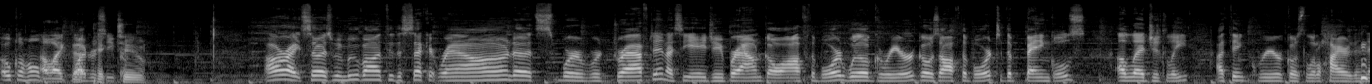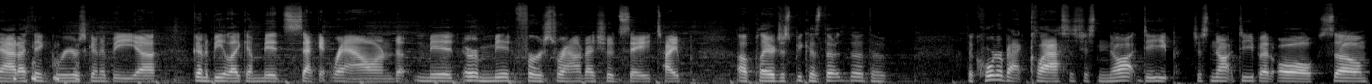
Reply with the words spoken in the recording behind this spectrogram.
Oklahoma. I like that wide pick receiver. too. All right, so as we move on to the second round, uh, it's where we're drafting. I see AJ Brown go off the board. Will Grier goes off the board to the Bengals, allegedly. I think Grier goes a little higher than that. I think Grier's going to be uh, going to be like a mid second round, mid or mid first round, I should say, type of player, just because the the the the quarterback class is just not deep, just not deep at all. So,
